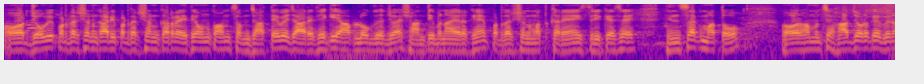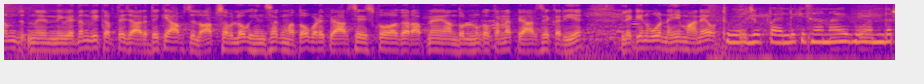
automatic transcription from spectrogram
और जो भी प्रदर्शनकारी प्रदर्शन कर रहे थे, उनको हम समझाते हुए जा रहे थे कि आप लोग जो है शांति बनाए रखें, प्रदर्शन मत करें, इस तरीके से हिंसक मत हो। और हम उनसे हाथ जोड़ के विनम्र निवेदन भी करते जा रहे थे कि आप आप सब लोग हिंसक मत हो, बड़े प्यार से इसको अगर आपने आंदोलन को करना प्यार से करिए, लेकिन वो नहीं माने। तो जो पहले किसान आए वो अंदर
